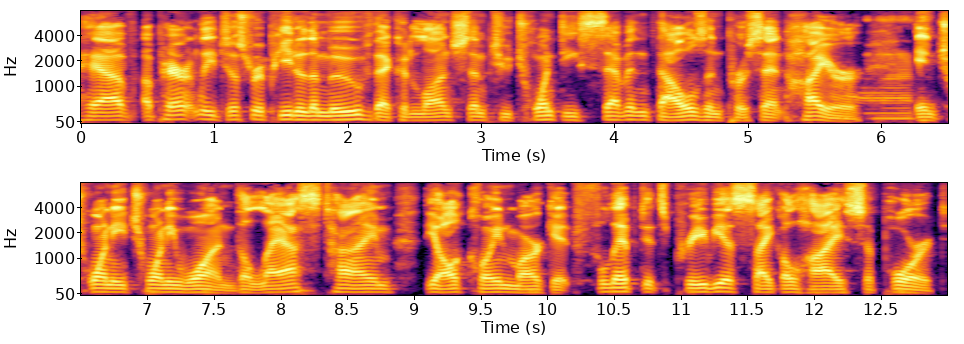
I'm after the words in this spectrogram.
have apparently just repeated a move that could launch them to twenty-seven thousand percent higher in 2021, the last time the altcoin market flipped its previous cycle high support,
